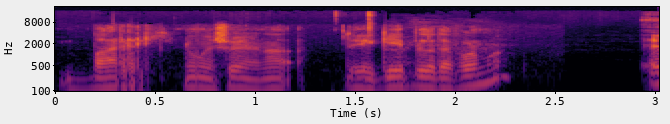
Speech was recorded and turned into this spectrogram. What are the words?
Barry, no me suena nada. ¿De qué plataforma? Eh,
